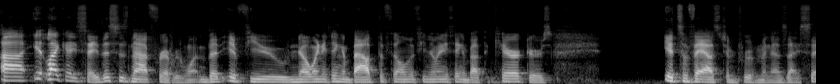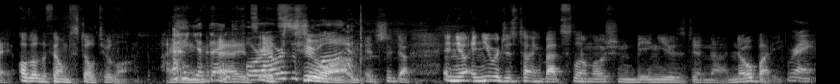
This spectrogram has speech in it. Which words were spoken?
Uh, it, like I say, this is not for everyone. But if you know anything about the film, if you know anything about the characters, it's a vast improvement, as I say. Although the film's still too long. I You think? uh, Four it's, hours it's is too too long. long? It's too long. And you know, and you were just talking about slow motion being used in uh, Nobody. Right.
